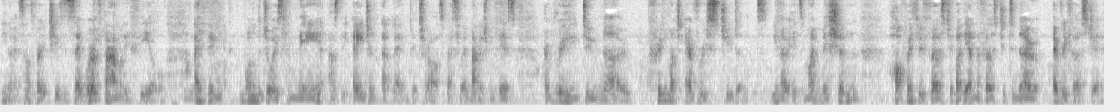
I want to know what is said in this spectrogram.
you know, it sounds very cheesy to say, we're a family feel. I think one of the joys for me as the agent at Lane Theatre Arts, Betty Lane Management, is I really do know pretty much every student. You know, it's my mission halfway through first year, by the end of the first year, to know every first year.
